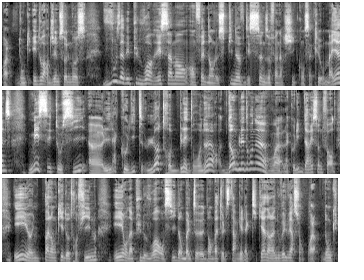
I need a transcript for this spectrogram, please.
Voilà, donc Edward James Olmos, vous avez pu le voir récemment en fait dans le spin-off des Sons of Anarchy consacré aux Mayans, mais c'est aussi euh, l'acolyte, l'autre Blade Runner dans Blade Runner, voilà, l'acolyte d'Harrison Ford, et euh, une palanquée d'autres films, et on a pu le voir aussi dans, dans Battlestar Galactica dans la nouvelle version. Voilà, donc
